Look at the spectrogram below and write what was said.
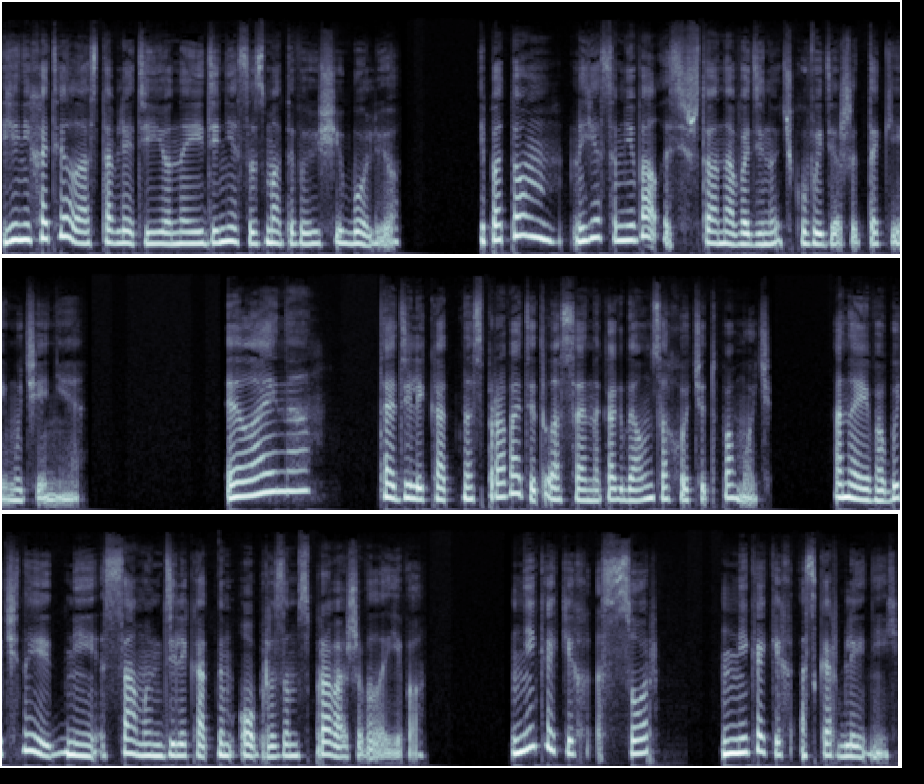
Я не хотела оставлять ее наедине с изматывающей болью. И потом я сомневалась, что она в одиночку выдержит такие мучения. Элайна Та деликатно спровадит Лосена, когда он захочет помочь. Она и в обычные дни самым деликатным образом спроваживала его. Никаких ссор, никаких оскорблений.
